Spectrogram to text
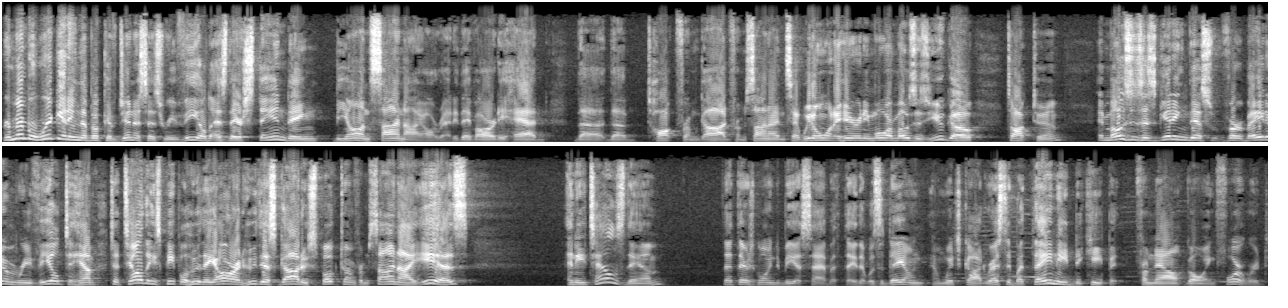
Remember, we're getting the book of Genesis revealed as they're standing beyond Sinai already. They've already had the, the talk from God from Sinai and said, We don't want to hear anymore. Moses, you go talk to him. And Moses is getting this verbatim revealed to him to tell these people who they are and who this God who spoke to him from Sinai is. And he tells them that there's going to be a Sabbath day. That was the day on, on which God rested, but they need to keep it from now going forward.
